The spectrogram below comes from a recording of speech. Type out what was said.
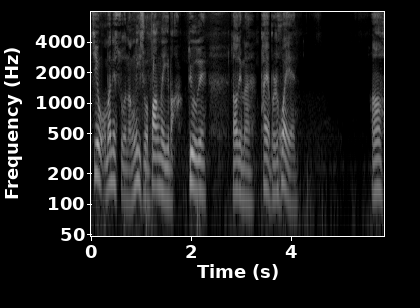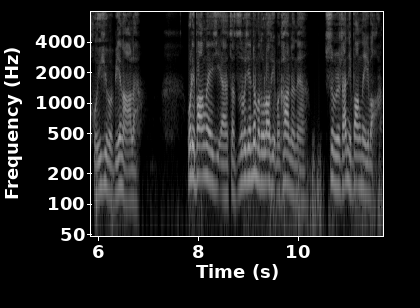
尽我们的所能力所帮他一把，对不对？老铁们，他也不是坏人啊，回去吧，别拿了，我得帮他一姐，咋直播间这么多老铁们看着呢？是不是？咱得帮他一把。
